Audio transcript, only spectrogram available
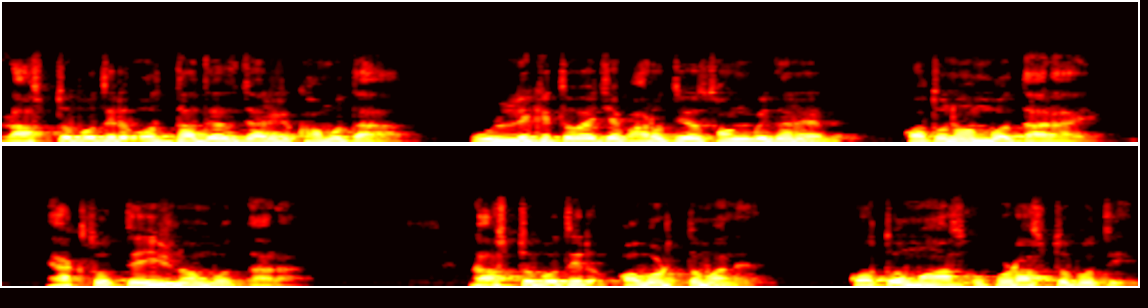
রাষ্ট্রপতির অধ্যাদেশ জারির ক্ষমতা উল্লিখিত হয়েছে ভারতীয় সংবিধানের কত নম্বর ধারায়? একশো তেইশ নম্বর ধারা। রাষ্ট্রপতির অবর্তমানে কত মাস উপরাষ্ট্রপতি?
